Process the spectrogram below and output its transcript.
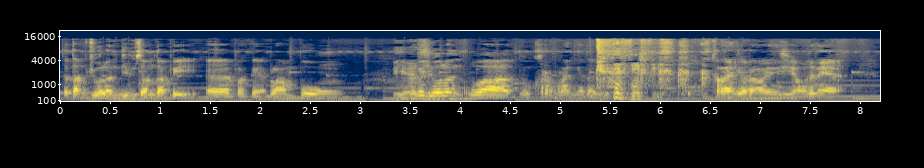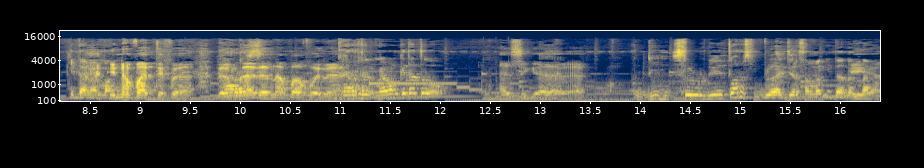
tetap jualan dimsum tapi eh, pakai pelampung. Iya. Mereka jualan wah tuh keren kata gue keren sih orang Indonesia maksudnya kita memang Inovatif ya. Dalam Harus- keadaan apa pun ya. karena memang kita tuh Asik ya. seluruh dunia itu harus belajar sama kita tentang Iya.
